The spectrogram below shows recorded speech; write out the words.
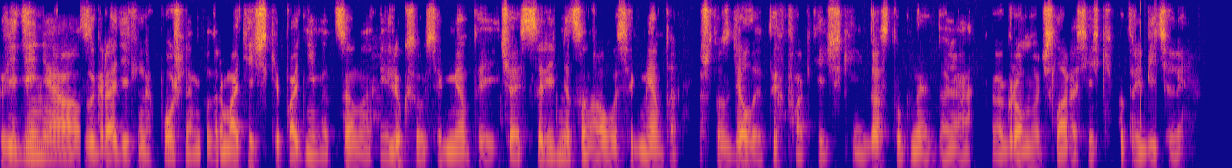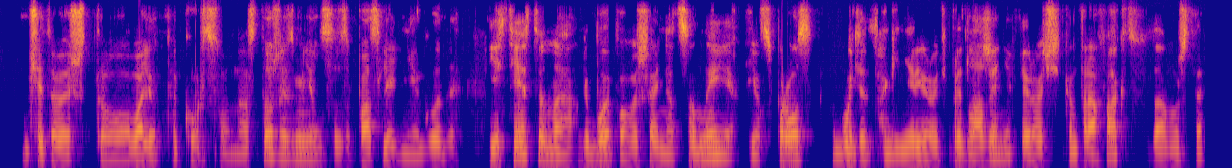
Введение заградительных пошлин драматически поднимет цены и люксового сегмента, и часть среднеценового сегмента, что сделает их фактически недоступны для огромного числа российских потребителей. Учитывая, что валютный курс у нас тоже изменился за последние годы, Естественно, любое повышение цены и спрос будет генерировать предложение, в первую очередь, контрафакт, потому что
